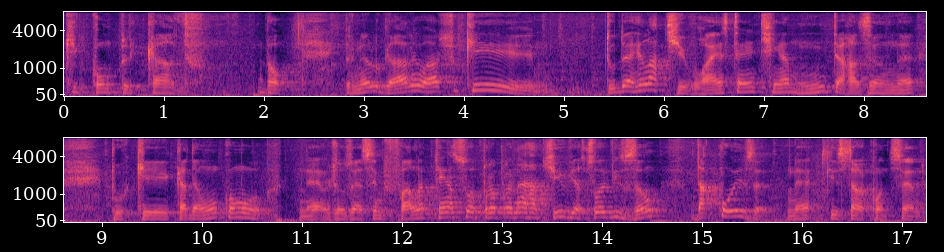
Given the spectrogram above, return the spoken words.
que complicado. Bom, em primeiro lugar, eu acho que tudo é relativo. Einstein tinha muita razão, né? Porque cada um, como né, o José sempre fala, tem a sua própria narrativa e a sua visão da coisa, né, que está acontecendo.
